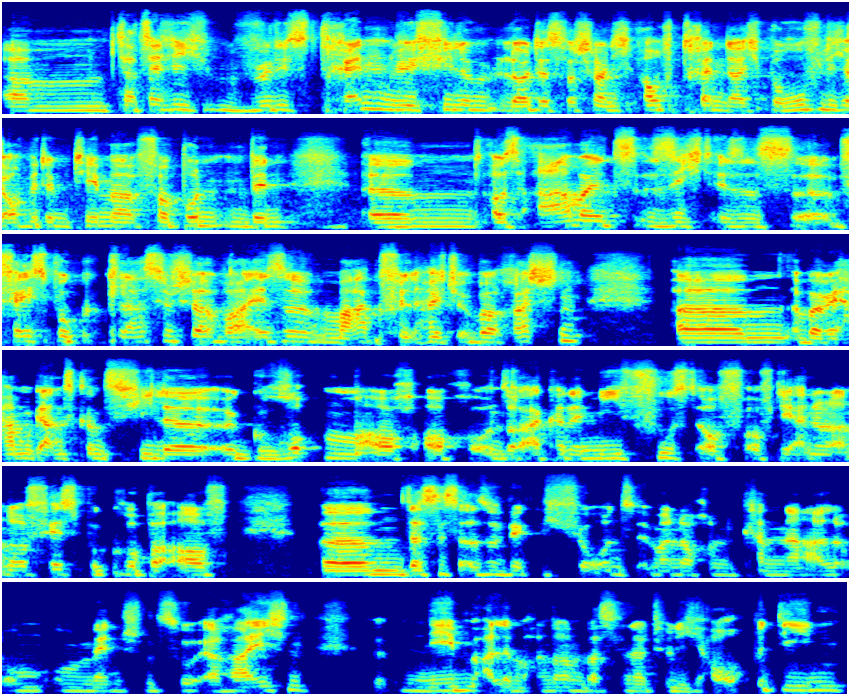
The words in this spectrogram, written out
Ähm, tatsächlich würde ich es trennen, wie viele Leute es wahrscheinlich auch trennen, da ich beruflich auch mit dem Thema verbunden bin. Ähm, aus Arbeitssicht ist es äh, Facebook klassischerweise, mag vielleicht überraschen, ähm, aber wir haben ganz, ganz viele äh, Gruppen, auch, auch unsere Akademie fußt auf, auf die eine oder andere Facebook-Gruppe auf. Ähm, das ist also wirklich für uns immer noch ein Kanal, um, um Menschen zu erreichen, neben allem anderen, was wir natürlich auch bedienen.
